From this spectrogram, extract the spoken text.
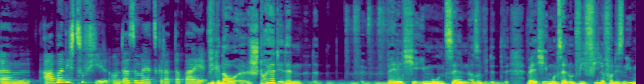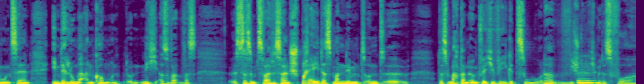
Ähm, aber nicht zu viel. Und da sind wir jetzt gerade dabei. Wie genau äh, steuert ihr denn äh, welche Immunzellen, also welche Immunzellen und wie viele von diesen Immunzellen in der Lunge ankommen und, und nicht? Also was ist das im Zweifelsfall ein Spray, das man nimmt und äh, das macht dann irgendwelche Wege zu oder wie stelle ich mhm. mir das vor?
